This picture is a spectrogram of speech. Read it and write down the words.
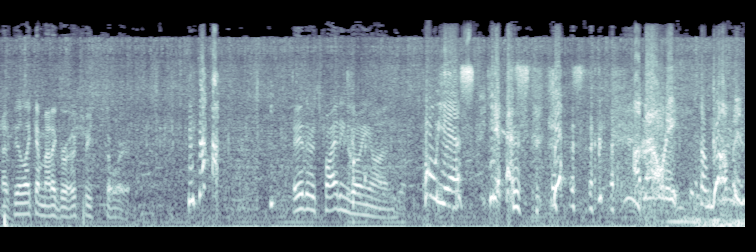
I feel like I'm at a grocery store. hey, there's fighting going on. Oh yes, yes, yes! I'm outie! I'm coming!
